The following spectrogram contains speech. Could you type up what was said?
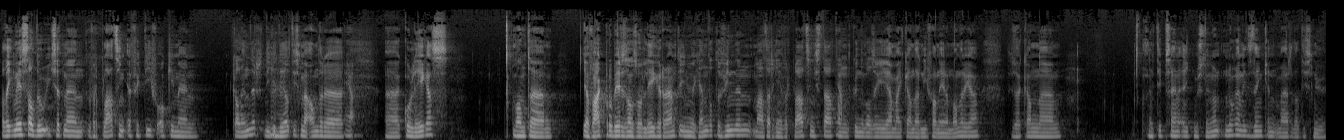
Wat ik meestal doe, ik zet mijn verplaatsing effectief ook in mijn kalender, die gedeeld is met andere ja. uh, collega's. Want uh, ja, vaak proberen ze dan zo'n lege ruimte in je agenda te vinden, maar als er geen verplaatsing staat, dan Ja. kun je wel zeggen, ja, maar ik kan daar niet van een de ander gaan. Dus dat kan uh, een tip zijn. En ik moest nu nog- aan iets denken, maar dat is nu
